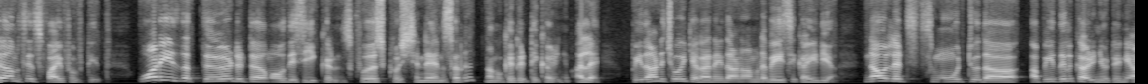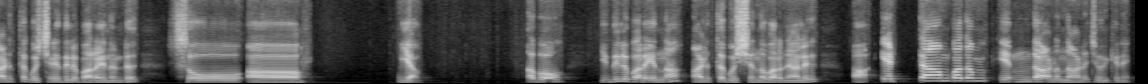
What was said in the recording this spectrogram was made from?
terms is five fifty what is the third term of the sequence first ക്വസ്റ്റ്യന്റെ ആൻസർ നമുക്ക് കിട്ടിക്കഴിഞ്ഞു അല്ലേ? അപ്പോൾ ഇതാണ് ചോദിക്കുക. കാരണം ഇതാണ് നമ്മുടെ basic idea now let's move to the അപ്പോൾ ഇതിൽ കഴിഞ്ഞിട്ട് ഇനി അടുത്ത ക്വസ്റ്റ്യൻ ഇതിൽ പറയുന്നുണ്ട്. സോ യാ അപ്പോൾ ഇതിൽ പറയുന്ന അടുത്ത ക്വസ്റ്റ്യൻ എന്ന് പറഞ്ഞാൽ എട്ടാം പദം എന്താണെന്നാണ് ചോദിക്കുന്നത്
